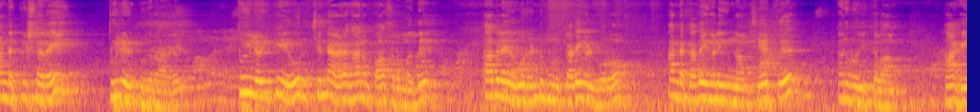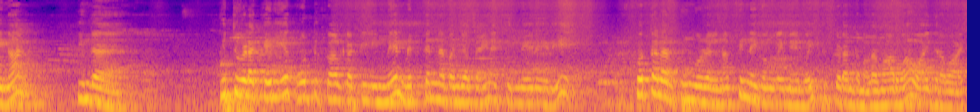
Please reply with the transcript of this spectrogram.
அந்த கிருஷ்ணரை துயிலெழுப்புகிறார்கள். துயிலெழுப்பி ஒரு சின்ன அழகான பாசுரம் அது. அதில் ஒரு ரெண்டு மூணு கதைகள் வரும். அந்த கதைகளையும் நாம் சேர்த்து அனுபவிக்கலாம். ஆகையினால் இந்த குத்துவிளக்கெரிய கோட்டுக்கால் கட்டிலின் மேல் மெத்தென்ன பஞ்ச சைனத்தில் மேலேறி கொத்தலர் பூங்குழல் நப்பின்னை கொங்கை மேல் வைத்து கிடந்த மலர் மாறுவா வாய்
